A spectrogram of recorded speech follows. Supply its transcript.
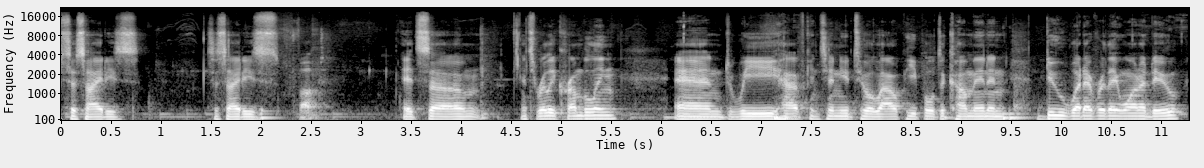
societies societies Fucked. it's um it's really crumbling and we have continued to allow people to come in and do whatever they want to do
